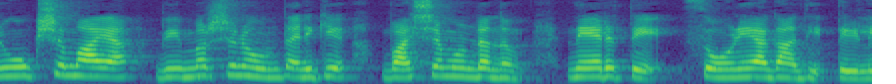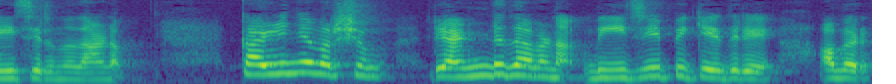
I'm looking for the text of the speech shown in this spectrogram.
രൂക്ഷമായ വിമർശനവും തനിക്ക് വശമുണ്ടെന്നും നേരത്തെ സോണിയാഗാന്ധി തെളിയിച്ചിരുന്നതാണ്. കഴിഞ്ഞ വർഷം രണ്ട് തവണ ബി ജെ പിക്കെതിരെ അവർ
